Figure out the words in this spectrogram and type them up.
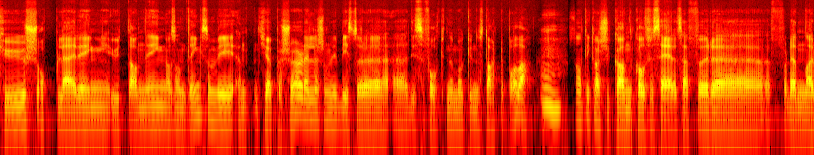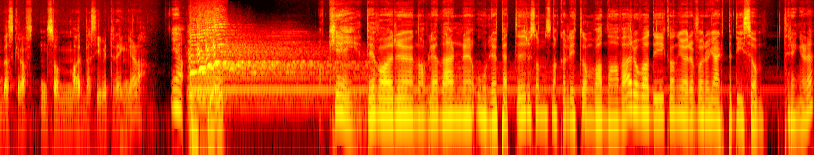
kurs, opplæring, utdanning og sånne ting som vi enten kjøper sjøl, eller som vi bistår eh, disse folkene med å kunne starte på. da. Mm. Sånn at de kanskje kan kvalifisere seg for, eh, for den arbeidskraften som arbeidsgiver trenger. da. ja. Ok, det var eh, Nav-lederen eh, Ole Petter som snakka litt om hva Nav er, og hva de kan gjøre for å hjelpe de som trenger det.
